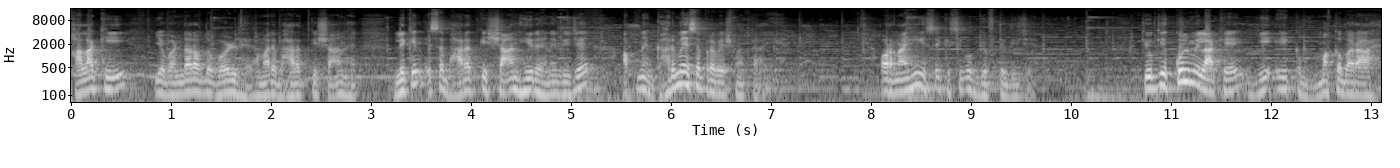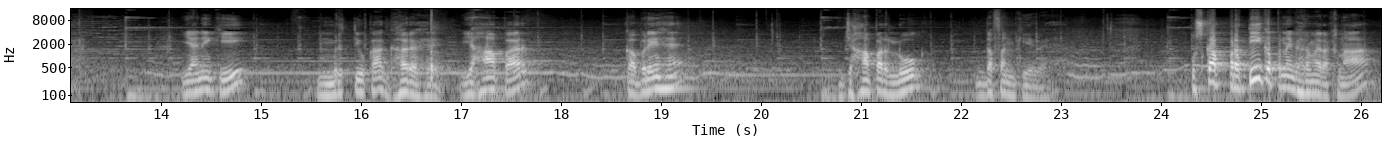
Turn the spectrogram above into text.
हालाँकि ये वंडर ऑफ़ द वर्ल्ड है, हमारे भारत की शान है, लेकिन इसे भारत की शान ही रहने दीजिए, अपने घर में इसे प्रवेश मत कराइए और ना ही इसे किसी को गिफ्ट दीजिए। क्योंकि कुल मिला के ये एक मकबरा है, यानी कि मृत्यु का घर है। यहाँ पर कब्रें हैं, जहाँ पर लोग दफन किए गए हैं। उसका प्रतीक अपने घर में रखना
